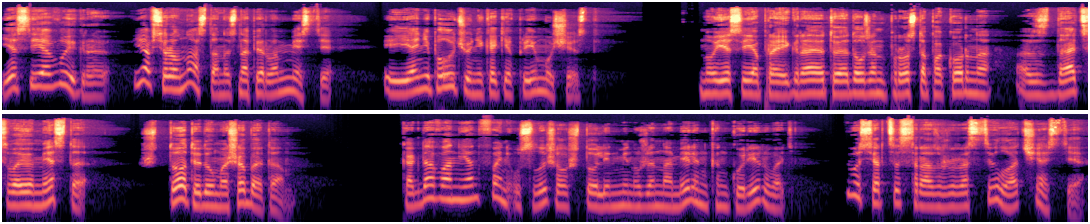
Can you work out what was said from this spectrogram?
если я выиграю, я все равно останусь на первом месте, и я не получу никаких преимуществ. Но если я проиграю, то я должен просто покорно сдать свое место? Что ты думаешь об этом? Когда Ван Ян Фэнь услышал, что Лин Мин уже намерен конкурировать, его сердце сразу же расцвело от счастья.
